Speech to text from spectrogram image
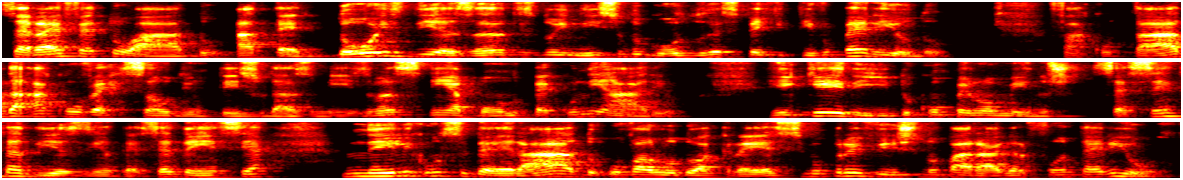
será efetuado até dois dias antes do início do gozo do respectivo período, facultada a conversão de um terço das mesmas em abono pecuniário, requerido com pelo menos 60 dias de antecedência, nele considerado o valor do acréscimo previsto no parágrafo anterior.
